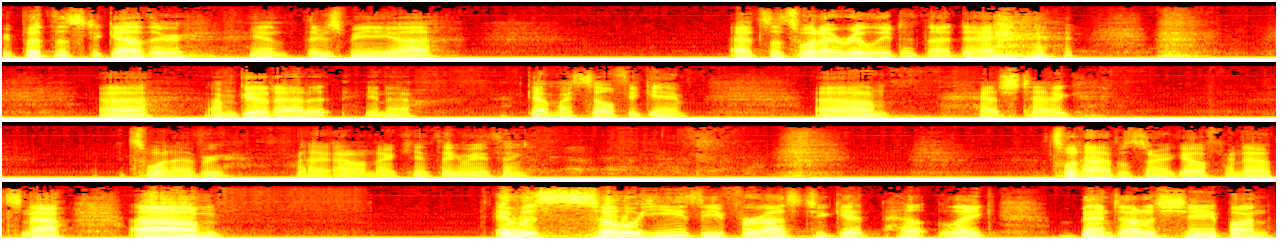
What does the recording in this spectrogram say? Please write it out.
We put this together, and there's me. Uh, that's that's what I really did that day. uh, I'm good at it, you know. Got my selfie game. Um, hashtag. It's whatever. I, I don't know. I can't think of anything. That's what happens when I go off my notes. Now, um, it was so easy for us to get like bent out of shape on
